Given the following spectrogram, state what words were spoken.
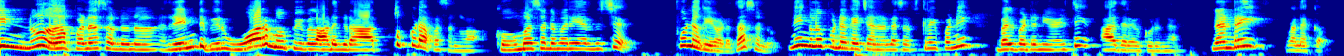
இன்னும் அப்பனா சொல்லணும்னா ரெண்டு பேரும் ஓரமா போய் விளாடுங்கடா துக்குடா பசங்களா. கோமா சொன்ன மாதிரியா இருந்துச்சு. புன்னகையோட தான் சொன்னோம். நீங்களும் புன்னகை சேனலை சப்ஸ்கிரைப் பண்ணி பெல் பட்டனை அழுத்தி ஆதரவு கொடுங்க. நன்றி வணக்கம்.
